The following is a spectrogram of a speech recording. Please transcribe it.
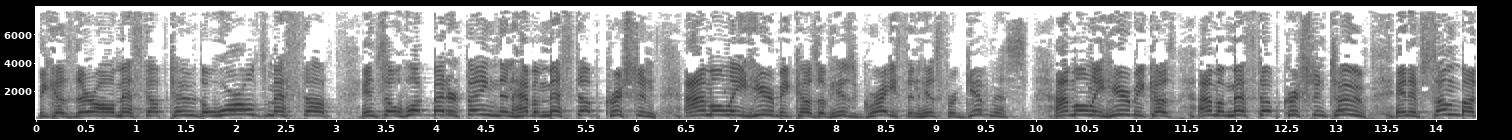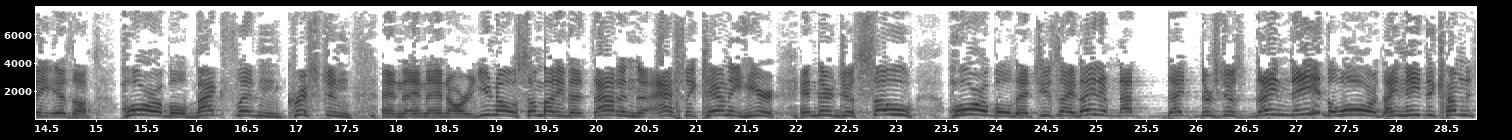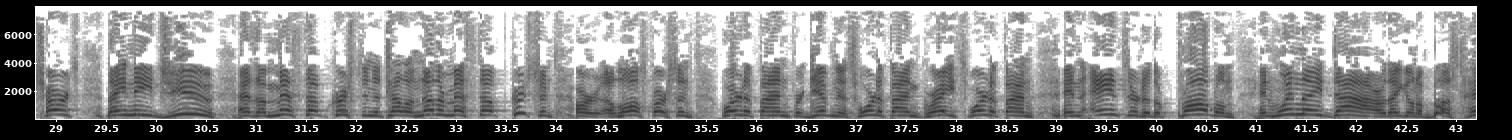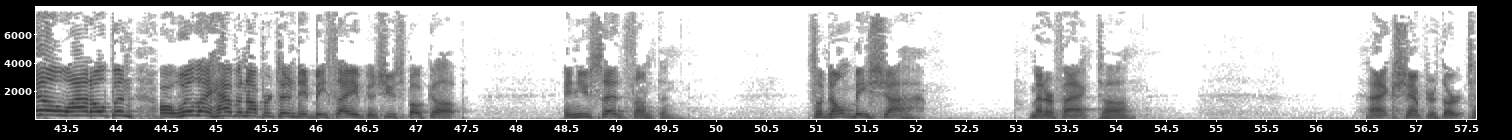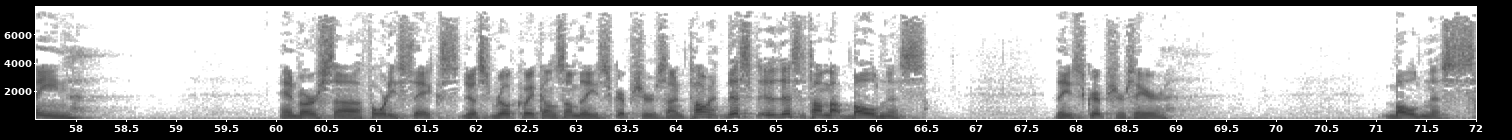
Because they're all messed up too. The world's messed up. And so what better thing than have a messed up Christian? I'm only here because of His grace and His forgiveness. I'm only here because I'm a messed up Christian too. And if somebody is a horrible backslidden Christian and, and, and, or you know somebody that's out in the Ashley County here and they're just so horrible that you say they didn't, not, they, there's just, they need the Lord. They need to come to church. They need you as a messed up Christian to tell another messed up Christian or a lost person where to find forgiveness, where to find grace, where to find an answer to the problem. And when they die, are they going to bust hell wide open or will they have an opportunity to be saved because you spoke up and you said something? So don't be shy. Matter of fact, uh, Acts chapter 13 and verse uh, 46. Just real quick on some of these scriptures. I'm talking. This this is talking about boldness. These scriptures here. Boldness.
